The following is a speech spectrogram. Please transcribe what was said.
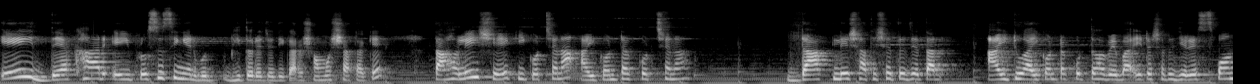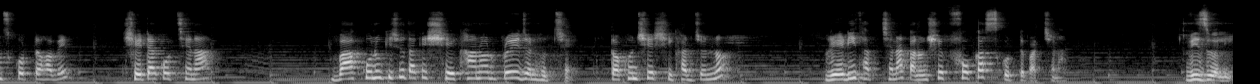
এই দেখার, এই প্রসেসিংয়ের ভিতরে যদি কারও সমস্যা থাকে, তাহলেই সে কি করছে না আই কন্ট্যাক্ট করছে না। ডাকলে সাথে সাথে যে তার আই টু আই কন্ট্যাক্ট করতে হবে বা এটার সাথে যে রেসপন্স করতে হবে, সেটা করছে না বা কোনো কিছু তাকে শেখানোর প্রয়োজন হচ্ছে, তখন সে শেখার জন্য রেডি থাকছে না, কারণ সে ফোকাস করতে পারছে না ভিজুয়ালি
